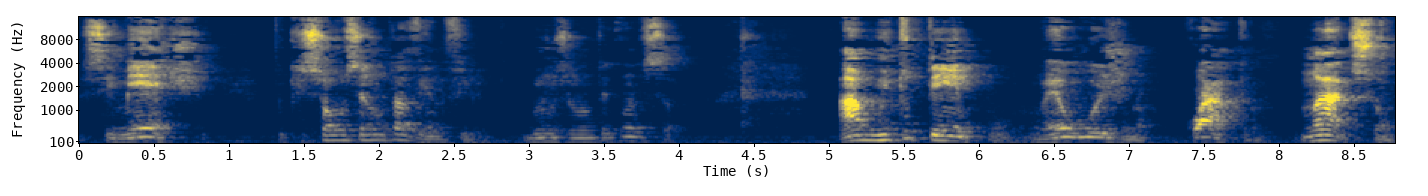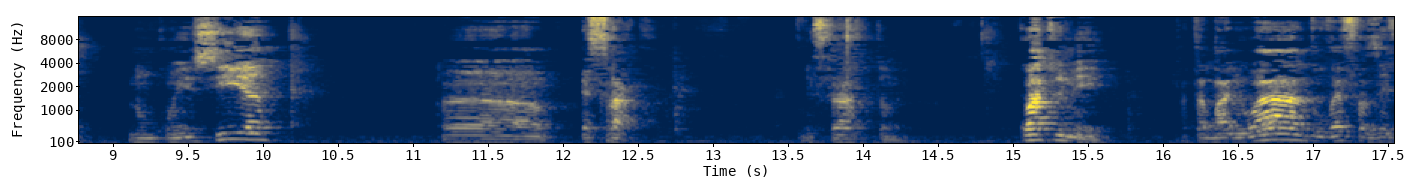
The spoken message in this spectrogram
se mexe, porque só você não está vendo, filho. Bruno Silva não tem condição. Há muito tempo, não é hoje, não. 4. Madison, não conhecia, uh, é fraco. É fraco também. 4,5. Atabalhoado, vai fazer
